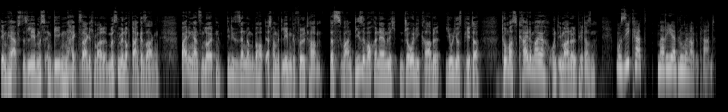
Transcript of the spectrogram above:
dem Herbst des Lebens entgegenneigt, sage ich mal, müssen wir noch Danke sagen. Bei den ganzen Leuten, die diese Sendung überhaupt erstmal mit Leben gefüllt haben. Das waren diese Woche nämlich Joely Krabel, Julius Peter, Thomas Kreidemeier und Emanuel Petersen. Musik hat Maria Blumenau geplant.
